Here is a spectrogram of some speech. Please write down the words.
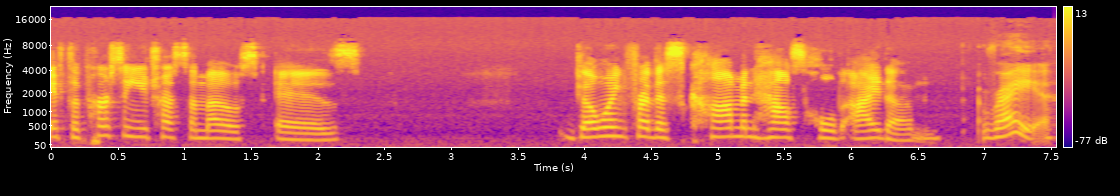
if the person you trust the most is going for this common household item, Right.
